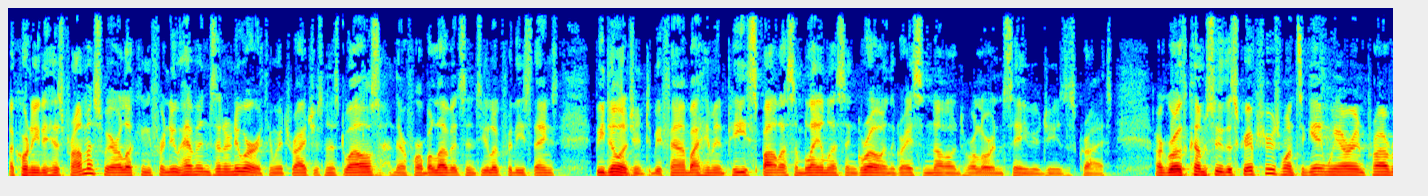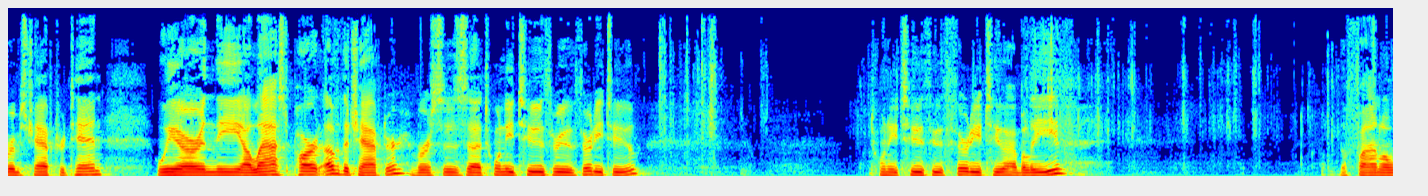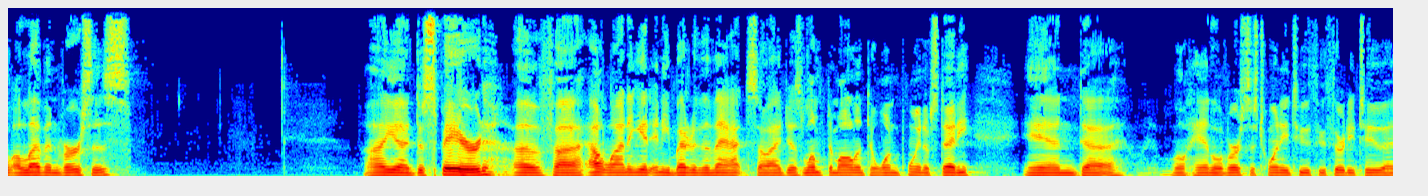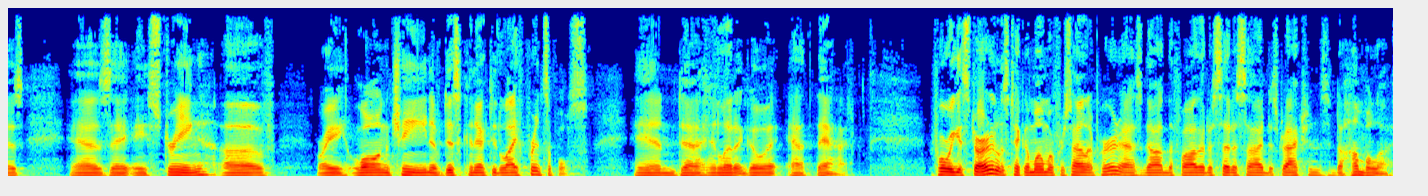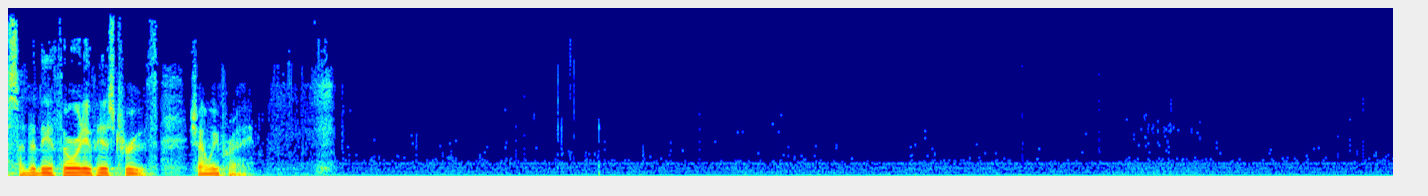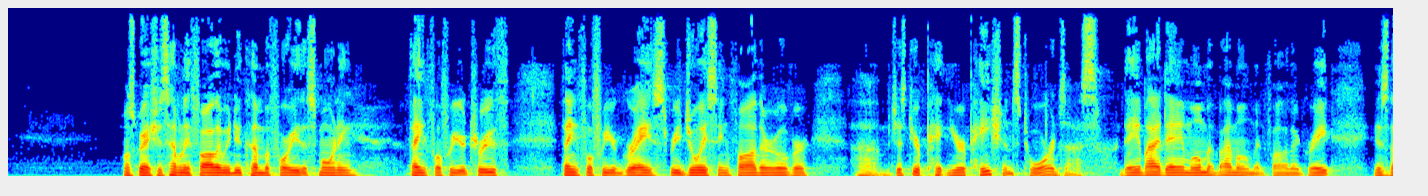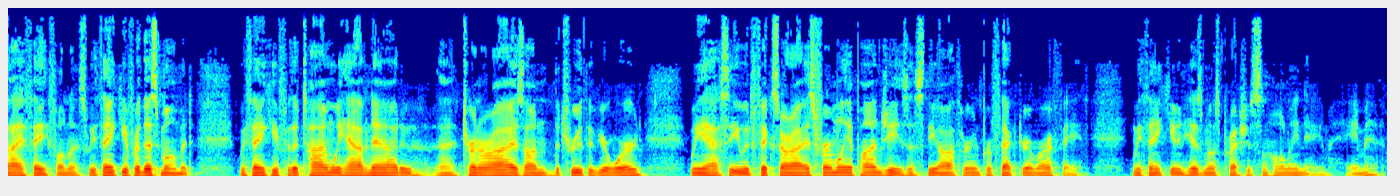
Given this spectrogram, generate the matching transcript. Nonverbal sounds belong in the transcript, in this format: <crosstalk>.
According to his promise, we are looking for new heavens and a new earth in which righteousness dwells. Therefore, beloved, since you look for these things, be diligent to be found by him in peace, spotless and blameless, and grow in the grace and knowledge of our Lord and Savior, Jesus Christ. Our growth comes through the scriptures. Once again, we are in Proverbs chapter 10. We are in the uh, last part of the chapter, verses uh, 22 through 32. 22 through 32, I believe. The final 11 verses. I uh, despaired of uh, outlining it any better than that, so I just lumped them all into one point of study, and uh, we'll handle verses 22 through 32 as as a, a, string of or a long chain of disconnected life principles, and uh, and let it go at that. Before we get started, let's take a moment for silent prayer to ask God the Father to set aside distractions and to humble us under the authority of His truth. Shall we pray? Most gracious Heavenly Father, we do come before you this morning, thankful for your truth, thankful for your grace, rejoicing, Father, over um, just your your patience towards us, day by day, moment by moment, Father. Great is thy faithfulness. We thank you for this moment. We thank you for the time we have now to uh, turn our eyes on the truth of your word. We ask that you would fix our eyes firmly upon Jesus, the author and perfecter of our faith. We thank you in his most precious and holy name. Amen.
